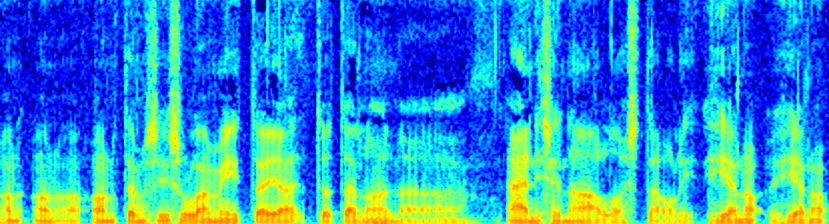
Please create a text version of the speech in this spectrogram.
On, on, on tämmöisiä sulamiita ja tota, noin, hmm. äänisen aalloista oli hieno, hieno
